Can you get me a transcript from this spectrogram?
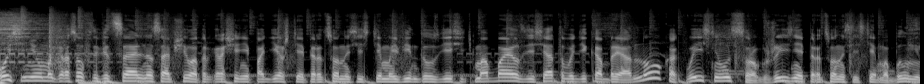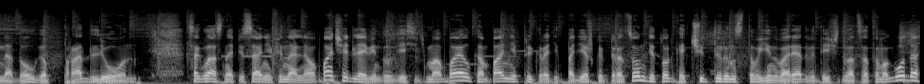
осенью Microsoft официально сообщил о прекращении поддержки операционной системы Windows 10 Mobile с 10 декабря, но, как выяснилось, срок жизни операционной системы был ненадолго продлен. Согласно описанию финального патча для Windows 10 Mobile, компания прекратит поддержку операционки только 14 января 2020 года,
